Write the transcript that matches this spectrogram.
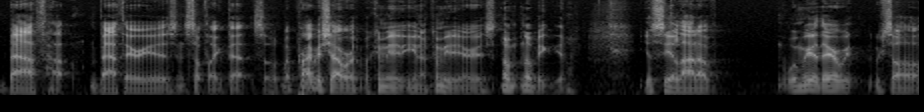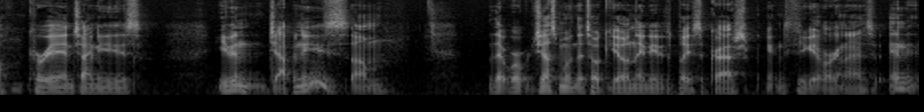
bath bath areas and stuff like that. So, but private showers, but community, you know, community areas, no no big deal. You'll see a lot of when we were there, we we saw Korean, Chinese, even Japanese um, that were just moving to Tokyo and they needed a place to crash to get organized. And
